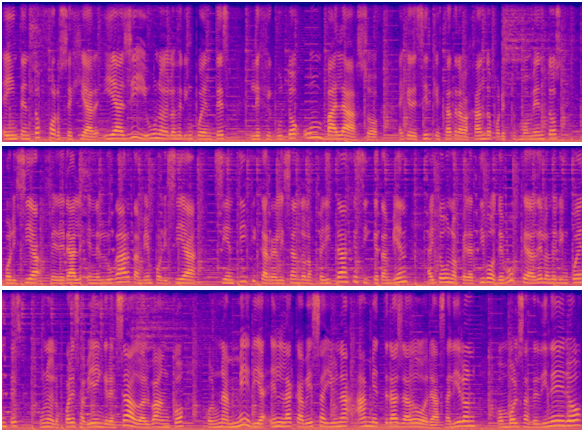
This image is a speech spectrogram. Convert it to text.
e intentó forcejear y allí uno de los delincuentes le ejecutó un balazo. Hay que decir que está trabajando por estos momentos Policía Federal en el lugar, también Policía Científica realizando los peritajes y que también hay todo un operativo de búsqueda de los delincuentes, uno de los cuales había ingresado al banco con una media en la cabeza y una ametralladora. Salieron con bolsas de dinero,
